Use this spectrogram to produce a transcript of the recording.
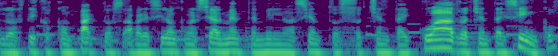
los discos compactos aparecieron comercialmente en 1984-85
